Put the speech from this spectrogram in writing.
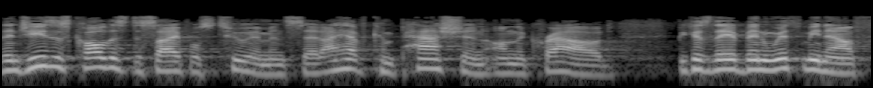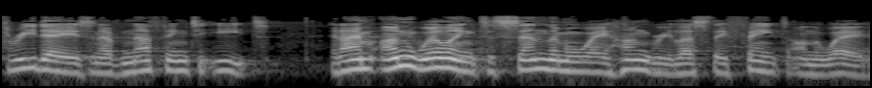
Then Jesus called his disciples to him and said, I have compassion on the crowd, because they have been with me now three days and have nothing to eat and I am unwilling to send them away hungry, lest they faint on the way.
